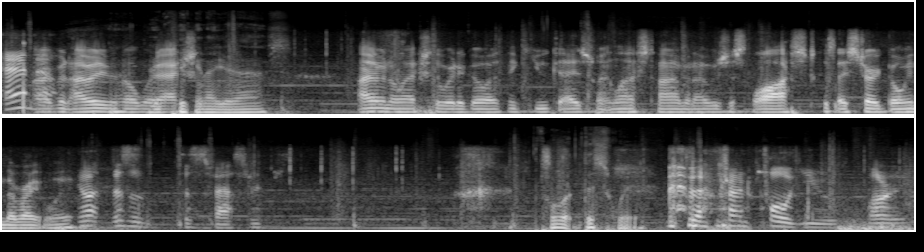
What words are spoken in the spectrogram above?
hand I haven't. I don't even know where to You're picking actually. at your ass. I don't know actually where to go. I think you guys went last time, and I was just lost because I started going the right way. You know what? This is this is faster. Pull it this way. I'm trying to pull you already. So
